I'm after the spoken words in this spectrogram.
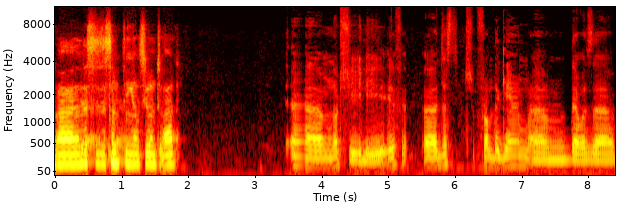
Uh, unless Yeah, there's something yeah. else you want to add. Um, not really. If uh, just from the game, um, there was a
